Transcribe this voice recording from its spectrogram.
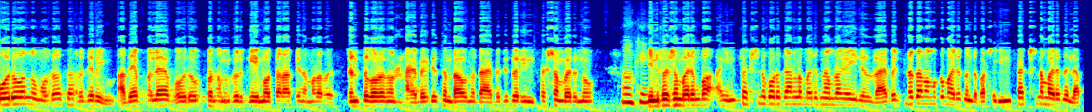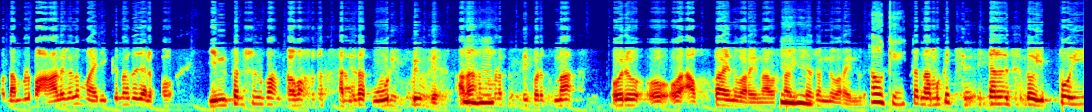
ഓരോന്നും ഓരോ സർജറിയും. അതേപോലെ ഒരു ഇപ്പൊ നമുക്കൊരു കീമോതെറാപ്പി നമ്മുടെ റെസിസ്റ്റൻസ് കുറയുന്നു ഡയബറ്റീസ് ഉണ്ടാവുന്നു ഡയബറ്റീസ് ഒരു ഇൻഫെക്ഷൻ വരുന്നു. ഇൻഫെക്ഷൻ വരുമ്പോൾ ഇൻഫെക്ഷൻ കൊടുക്കാനുള്ള മരുന്ന് നമ്മുടെ കയ്യിലുണ്ട് ഡയബറ്റീസിനൊക്കെ നമുക്ക് മരുന്നുണ്ട് പക്ഷെ ഇൻഫെക്ഷൻ മരുന്നില്ല അപ്പൊ നമ്മൾ ആളുകൾ മരിക്കുന്നത് ചിലപ്പോ ഇൻഫെക്ഷൻ കൊണ്ടാവാനുള്ള സാധ്യത കൂടി കൂടി വരിക. അതാണ് നമ്മളെ പേടിപ്പെടുത്തുന്ന ഒരു അവസ്ഥ എന്ന് പറയുന്നത് അവസ്ഥ വിശേഷം എന്ന് പറയുന്നത്. നമുക്ക് ചിന്തിക്കാൻ ഇപ്പോ ഇപ്പൊ ഈ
